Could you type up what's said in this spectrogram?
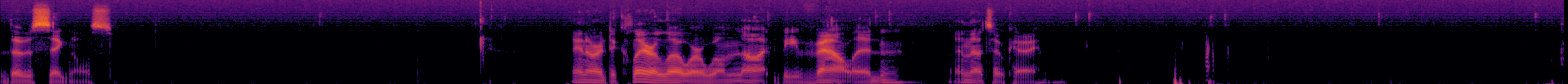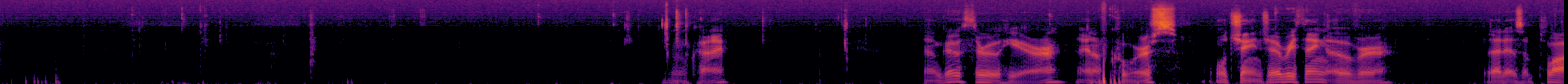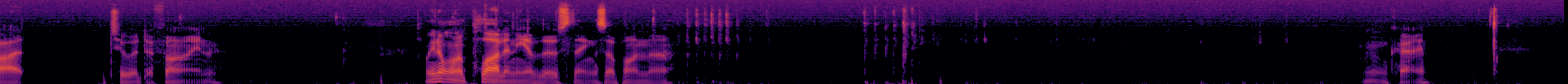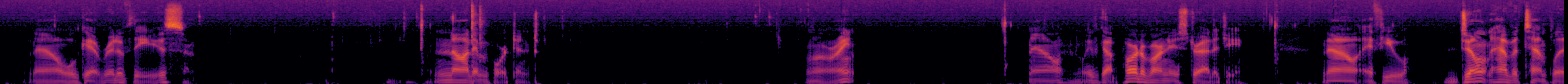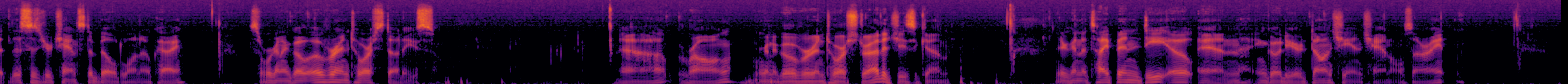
those signals. And our declare lower will not be valid, and that's okay. Okay. Now go through here, and of course, we'll change everything over that is a plot to a define. We don't want to plot any of those things up on the Okay. Now we'll get rid of these. Not important. All right. Now, we've got part of our new strategy. Now, if you don't have a template, this is your chance to build one, okay? So we're going to go over into our studies. Uh, wrong. We're going to go over into our strategies again. You're going to type in DON and go to your Donchian channels, all right?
